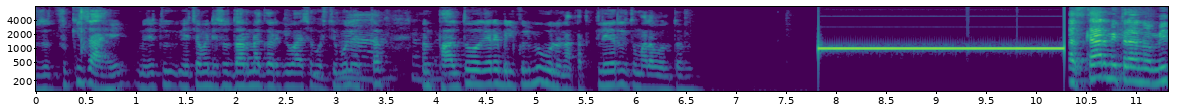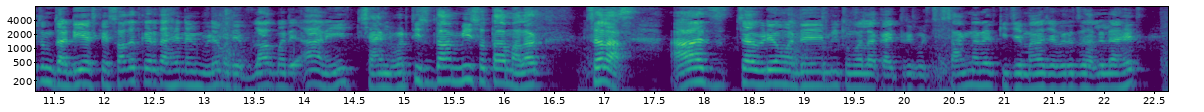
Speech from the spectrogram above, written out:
तुझं चुकीचं आहे म्हणजे तू याच्यामध्ये सुधारणा कर किंवा अशा गोष्टी बोलू शकतात पण. फालतू वगैरे बिलकुल बी बोलू नका. क्लिअरली तुम्हाला बोलतो मी. नमस्कार मित्रांनो मी तुमचा डी एस के स्वागत करत आहे नवीन व्हिडिओमध्ये ब्लॉगमध्ये आणि चॅनलवरती सुद्धा मी स्वतः मालक. चला आजच्या व्हिडिओमध्ये मी तुम्हाला काहीतरी गोष्टी सांगणार आहेत की जे मनाच्या विरुद्ध झालेले आहेत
